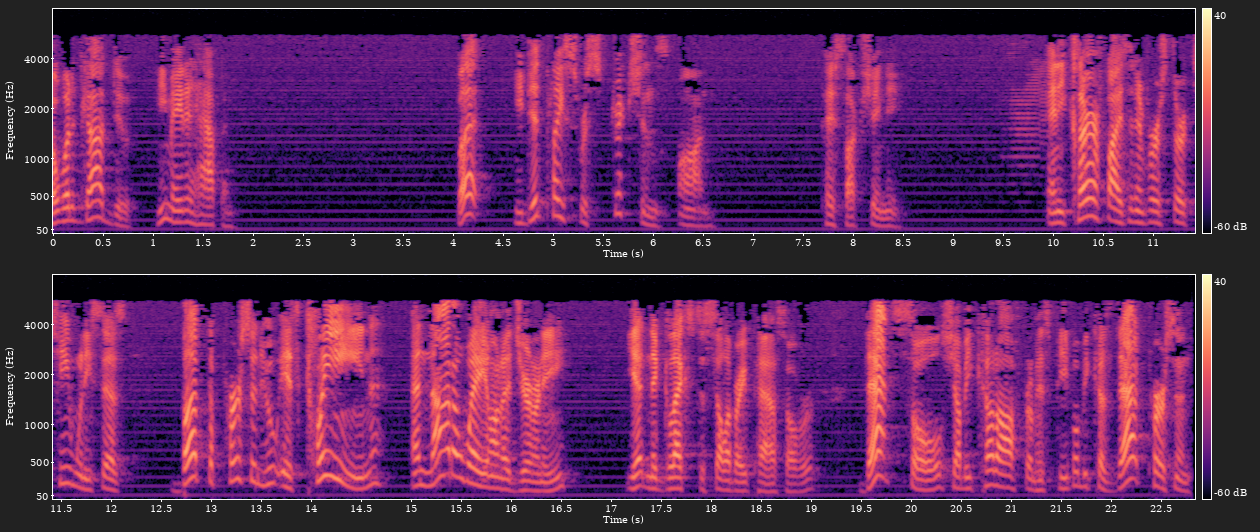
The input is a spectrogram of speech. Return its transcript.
So what did God do? He made it happen. But he did place restrictions on Pesach Sheni. And he clarifies it in verse 13 when he says, But the person who is clean and not away on a journey, yet neglects to celebrate Passover, that soul shall be cut off from his people because that person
